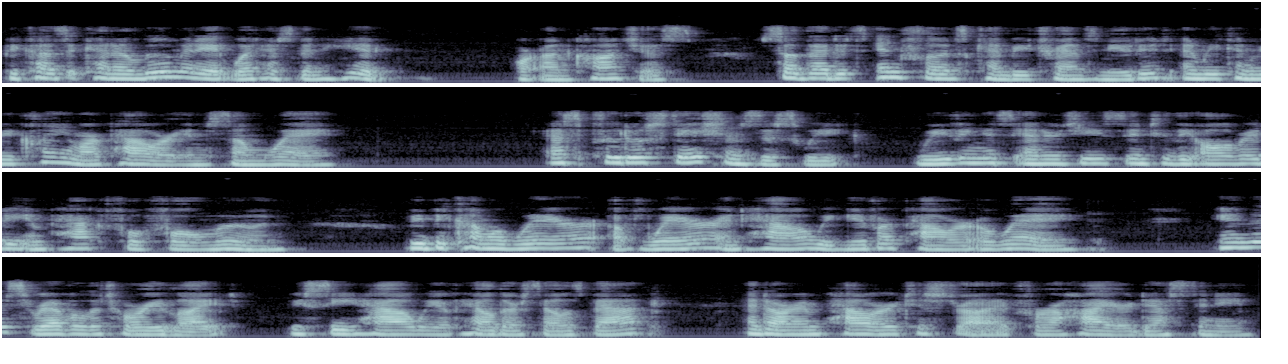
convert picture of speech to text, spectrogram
because it can illuminate what has been hid or unconscious so that its influence can be transmuted and we can reclaim our power in some way. As Pluto stations this week, weaving its energies into the already impactful full moon, we become aware of where and how we give our power away. In this revelatory light, we see how we have held ourselves back and are empowered to strive for a higher destiny.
